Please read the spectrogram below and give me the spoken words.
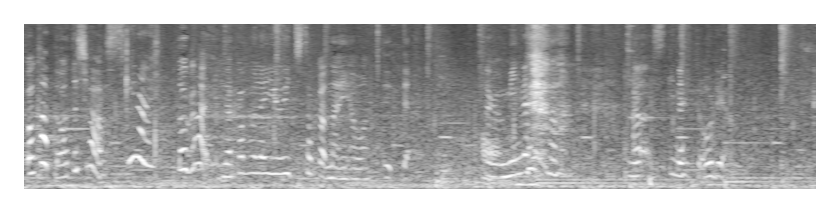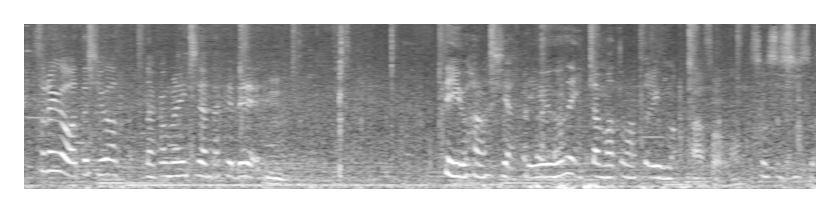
分かった。私は好きな人が中村雄一とかなんやわって言って。だからみんながな好きな人おるやん。それが私は中村雄一なだけでうんっていう話やっていうので一旦まとまっとる今。あそうそうそうそうそう。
